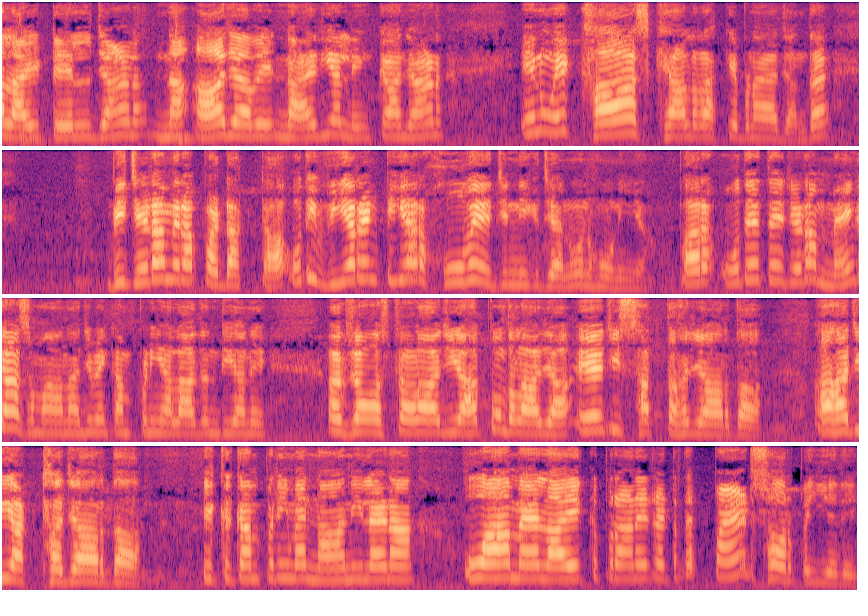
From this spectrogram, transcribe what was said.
ਅਲਾਈ ਟੇਲ ਜਾਣ, ਨਾ ਆ ਜਾਵੇ, ਨਾ ਇਹਦੀਆਂ ਲਿੰਕਾਂ ਜਾਣ। ਇਹਨੂੰ ਇਹ ਖਾਸ ਖਿਆਲ ਰੱਖ ਕੇ ਬਣਾਇਆ ਜਾਂਦਾ ਵੀ ਜਿਹੜਾ ਮੇਰਾ ਪ੍ਰੋਡਕਟ ਆ, ਉਹਦੀ ਵੀਅਰ ਐਂਡ ਟੀਅਰ ਹੋਵੇ ਜਿੰਨੀ ਕੁ ਜੈਨੂਇਨ ਹੋਣੀ ਆ। ਪਰ ਉਹਦੇ ਤੇ ਜਿਹੜਾ ਮਹਿੰਗਾ ਸਮਾਨ ਆ, ਜਿਵੇਂ ਕੰਪਨੀਆਂ ਲਾ ਦਿੰਦੀਆਂ ਨੇ ਐਗਜ਼ੌਸਟ ਵਾਲਾ ਜੀ, ਆਹ ਧੁੰਦਲਾ ਜਾ ਇਹ ਜੀ 7000 ਦਾ, ਆਹ ਜੀ 8000 ਦਾ। ਇੱਕ ਕੰਪਨੀ ਮੈਂ ਨਾਂ ਨਹੀਂ ਲੈਣਾ, ਉਹ ਆ ਮੈਂ ਲਾਏ ਇੱਕ ਪੁਰਾਣੇ ਟਰੈਕਟਰ ਤੇ 6500 ਰੁਪਏ ਦੇ।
